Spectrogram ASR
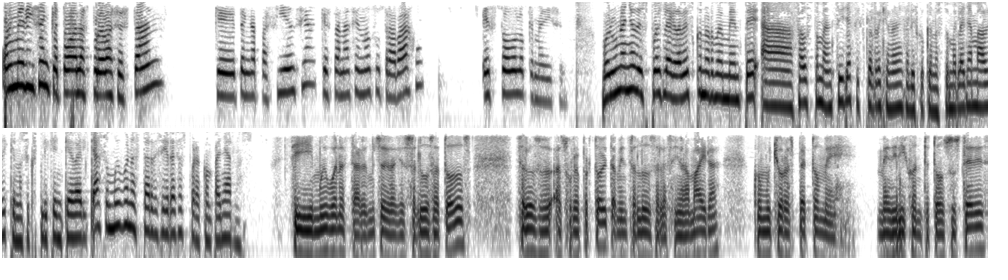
Hoy me dicen que todas las pruebas están, que tenga paciencia, que están haciendo su trabajo. Es todo lo que me dicen. Bueno, un año después le agradezco enormemente a Fausto Mancilla, fiscal regional en Jalisco, que nos tome la llamada y que nos explique en qué va el caso. Muy buenas tardes y gracias por acompañarnos. Sí, muy buenas tardes, muchas gracias. Saludos a todos, saludos a su reportero y también saludos a la señora Mayra. Con mucho respeto me, me dirijo ante todos ustedes.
